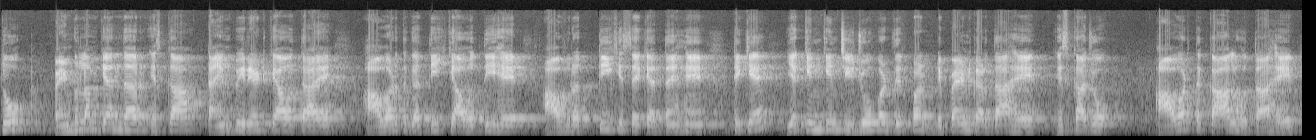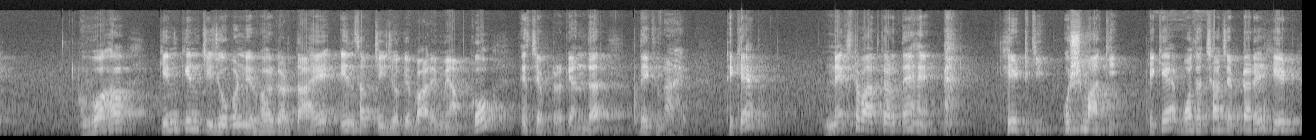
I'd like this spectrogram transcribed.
तो पेंडुलम के अंदर इसका टाइम पीरियड क्या होता है? आवर्त गति क्या होती है? आवृत्ति किसे कहते हैं? ठीक है? यह किन किन चीज़ों पर डिपेंड करता है? इसका जो आवर्त काल होता है वह किन किन चीज़ों पर निर्भर करता है, इन सब चीज़ों के बारे में आपको इस चैप्टर के अंदर देखना है। ठीक है? नेक्स्ट बात करते हैं हीट की, उष्मा की। ठीक है? बहुत अच्छा चैप्टर है हीट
